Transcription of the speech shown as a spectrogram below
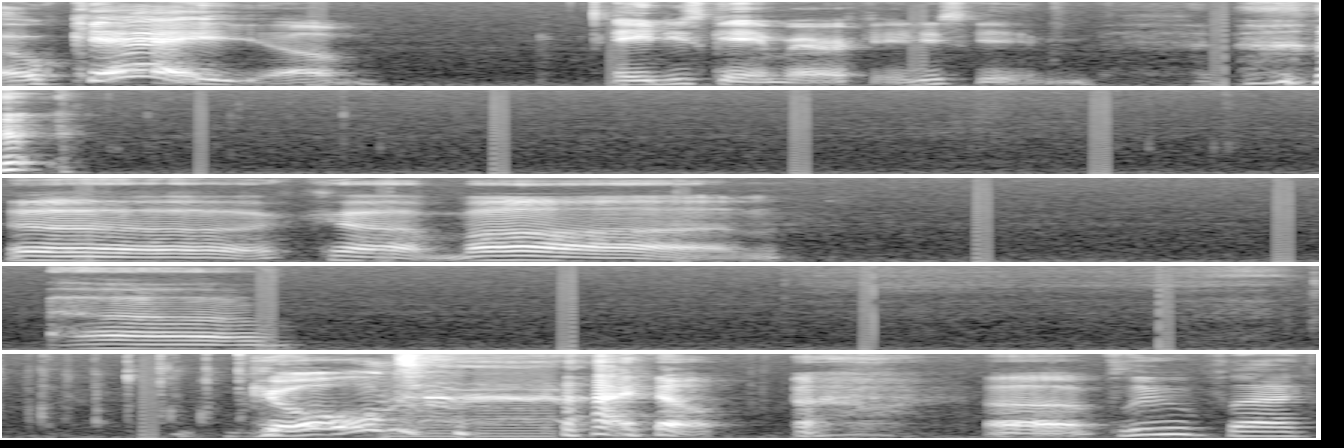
okay. Um, 80s game, Eric. 80s game. Oh, come on. Uh, gold? I know. Uh, blue, black,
